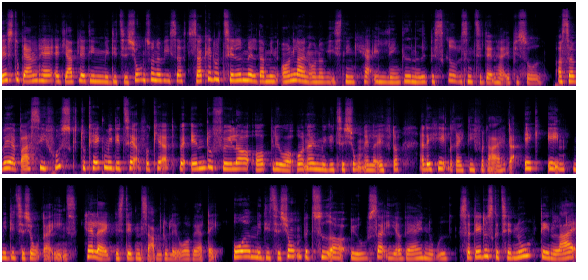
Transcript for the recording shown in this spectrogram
Hvis du gerne vil have, at jeg bliver din meditationsunderviser, så kan du tilmelde dig min online undervisning her i linket nede i beskrivelsen til den her episode. Og så vil jeg bare sige, husk, du kan ikke meditere forkert. Hvad end du føler og oplever under en meditation eller efter, er det helt rigtigt for dig. Der er ikke én meditation, der er ens. Heller ikke, hvis det er den samme, du laver hver dag. Ordet meditation betyder at øve sig i at være i nuet. Så det du skal til nu, det er en leg,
